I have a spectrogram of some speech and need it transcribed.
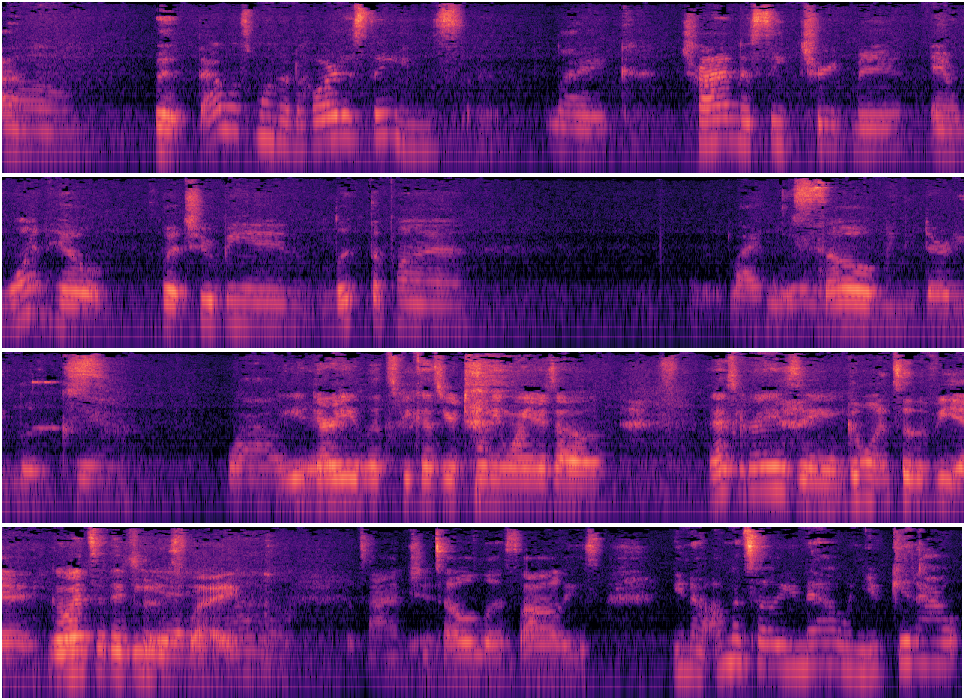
Um, but that was one of the hardest things, like trying to seek treatment and want help, but you're being looked upon like with so many dirty looks. Yeah. Wow, you Yeah. dirty looks because you're 21 years old. That's crazy. Going to the VA. Going to the VA. like- wow. The time she told us all these, you know, I'm gonna tell you now. When you get out,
